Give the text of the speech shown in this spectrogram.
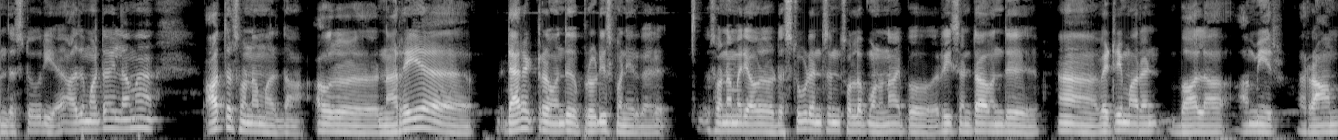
அந்த ஸ்டோரியை அது மட்டும் இல்லாமல் ஆத்தர் சொன்ன மாதிரி தான் அவர் நிறைய டேரக்டரை வந்து ப்ரொடியூஸ் பண்ணியிருக்காரு சொன்ன மாதிரி அவரோட ஸ்டூடெண்ட்ஸ்னு சொல்ல போனோம்னா இப்போது ரீசெண்டாக வந்து வெற்றிமாறன் பாலா அமீர் ராம்.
